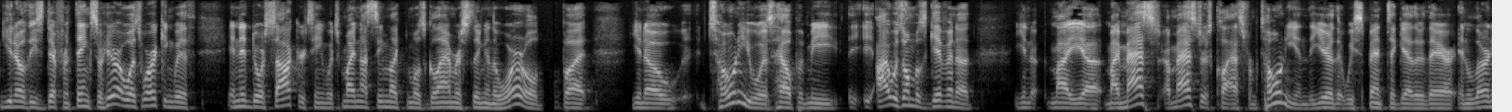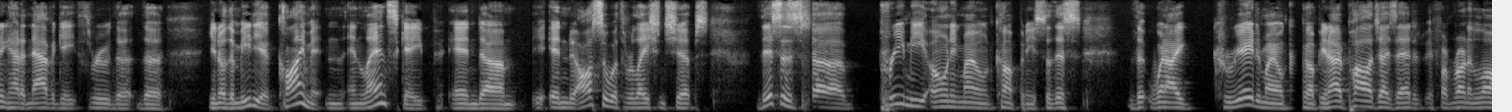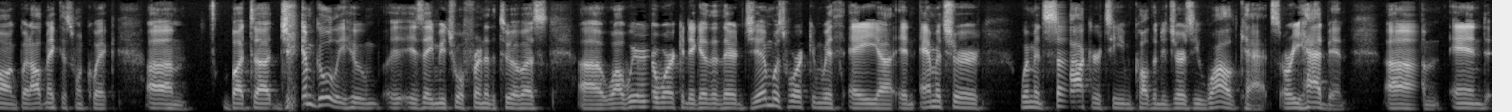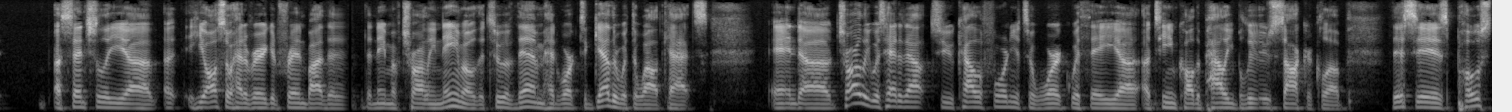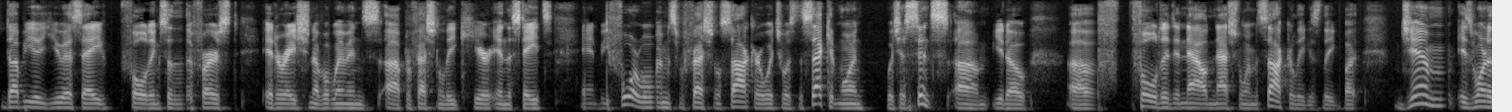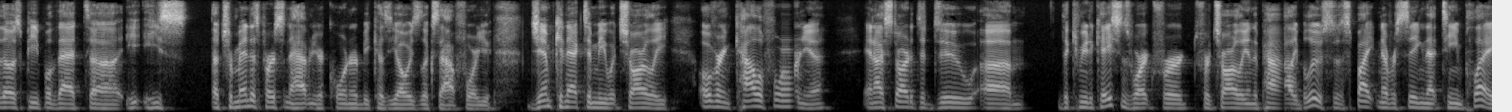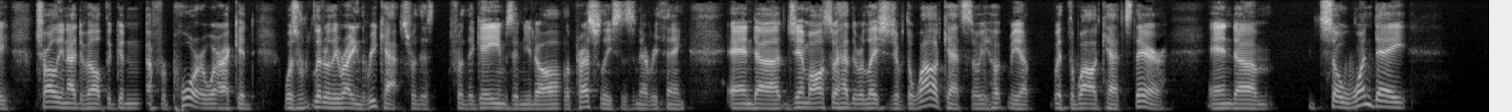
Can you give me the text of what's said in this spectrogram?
you know these different things. So here i was working with an indoor soccer team which might not seem like the most glamorous thing in the world but you know tony was helping me. I was almost given a you know my uh, my master a master's class from tony in the year that we spent together there and learning how to navigate through the the you know the media climate and, and landscape. And um and also with relationships this is uh pre me owning my own company. So this that when i created my own company. And I apologize, Ed, if I'm running long, but I'll make this one quick. Um, but uh, Jim Gooley, who is a mutual friend of the two of us, uh, while we were working together there, Jim was working with a uh, an amateur women's soccer team called the New Jersey Wildcats, or he had been, um, and essentially uh, uh, he also had a very good friend by the the name of Charlie Naimo. The two of them had worked together with the Wildcats. And uh, Charlie was headed out to California to work with a uh, a team called the Pali Blues Soccer Club. This is post WUSA folding, so the first iteration of a women's uh, professional league here in the states, and before women's professional soccer, which was the second one, which has since um, you know uh, folded and now National Women's Soccer League is league. But Jim is one of those people that uh, he, he's a tremendous person to have in your corner because he always looks out for you. Jim connected me with Charlie over in California, and I started to do um, the communications work for for Charlie and the Pali Blues. So despite never seeing that team play, Charlie and I developed a good enough rapport where I could was literally writing the recaps for this for the games and you know all the press releases and everything. And uh, Jim also had the relationship with the Wildcats, so he hooked me up with the Wildcats there. And um, so one day,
